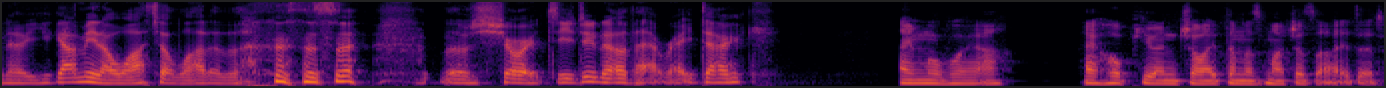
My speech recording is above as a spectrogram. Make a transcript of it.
know, you got me to watch a lot of those those shorts. You do know that, right, Dark? I'm aware. I hope you enjoyed them as much as I did.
